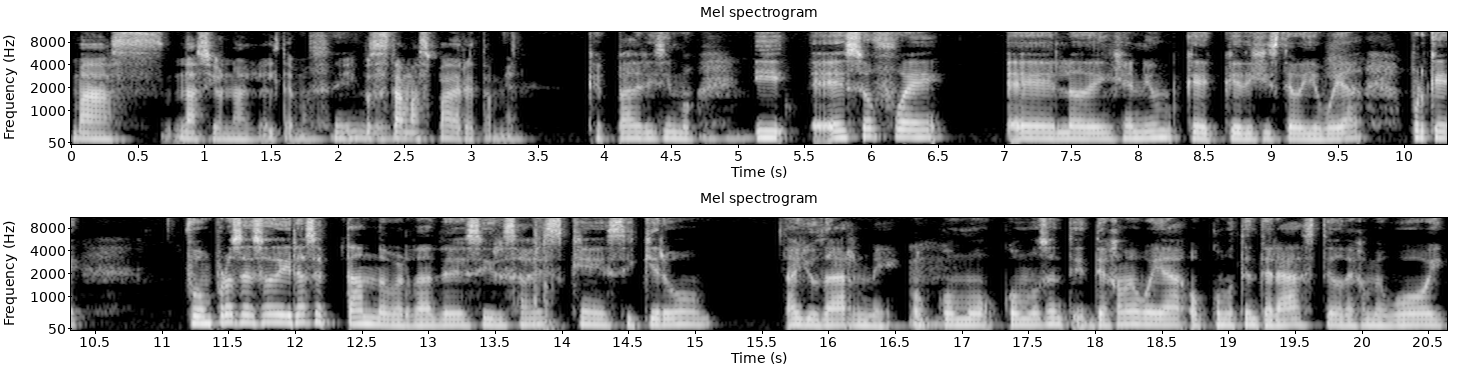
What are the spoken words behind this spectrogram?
más nacional el tema. Sí, y pues está más padre también. Qué padrísimo. Y eso fue eh, lo de Ingenium que, dijiste, oye, voy a. Porque fue un proceso de ir aceptando, ¿verdad? De decir, ¿sabes qué? Si quiero ayudarme o cómo, cómo déjame voy a, o cómo te enteraste o déjame voy,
